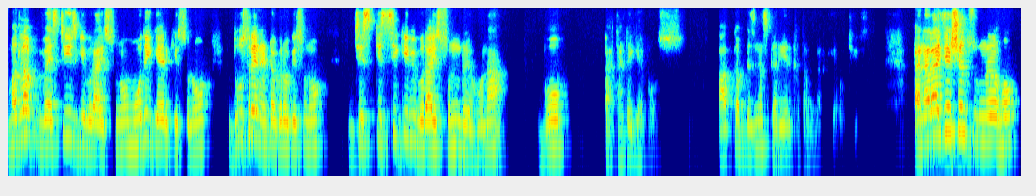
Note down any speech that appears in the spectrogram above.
मतलब वेस्टीज की बुराई सुनो, मोदी केयर की सुनो, दूसरे नेटवर्करों की सुनो, जिस किसी की भी बुराई सुन रहे हो ना, वो पैथेटिक है बोस आपका बिज़नेस करियर खत्म कर दिया वो चीज़। एनालाइजेशन सुन रहे हो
